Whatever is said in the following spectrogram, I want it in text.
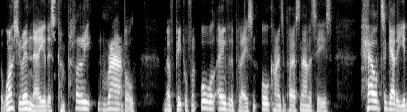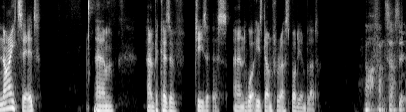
But once you're in there you're this complete rabble of people from all over the place and all kinds of personalities held together united um, and because of jesus and what he's done for us body and blood Oh, fantastic.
